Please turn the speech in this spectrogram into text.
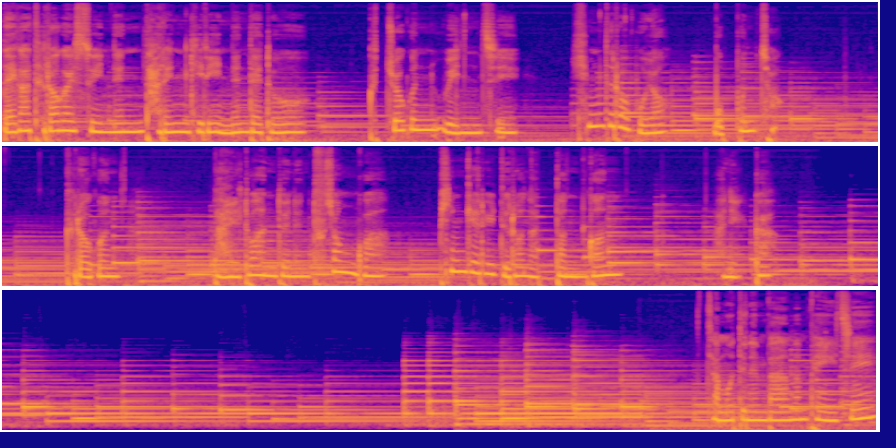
내가 들어갈 수 있는 다른 길이 있는데도 그쪽은 왠지 힘들어 보여 못 본 척. 그러곤 말도 안 되는 투정과 핑계를 늘어놨던 건 아닐까? 잠 못 드는 밤 한 페이지.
